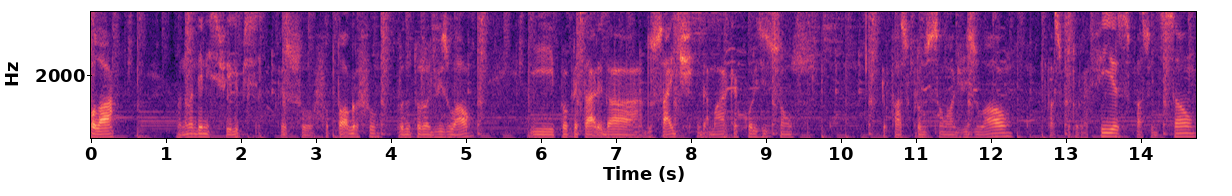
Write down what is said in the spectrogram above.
Olá, meu nome é Denis Phillips, eu sou fotógrafo, produtor audiovisual e proprietário da, do site e da marca Cores e Sons. Eu faço produção audiovisual, faço fotografias, faço edição,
